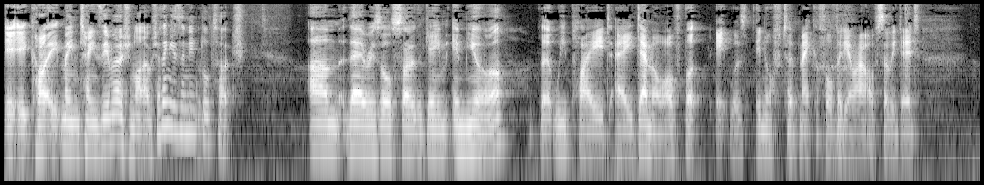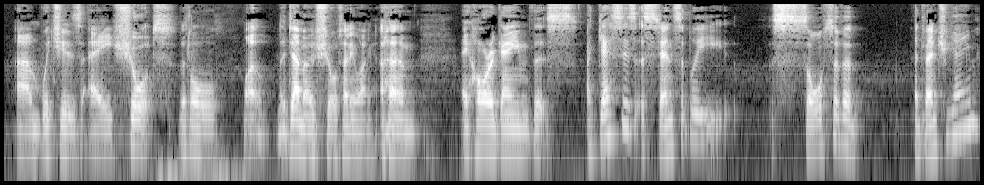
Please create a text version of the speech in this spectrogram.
it it, ca- it maintains the immersion like that, which I think is a neat little touch. Um, there is also the game Immure that we played a demo of, but it was enough to make a full video out of, so we did. Um, which is a short little, well, the demo is short anyway. Um, a horror game that's, I guess, is ostensibly sort of a adventure game.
